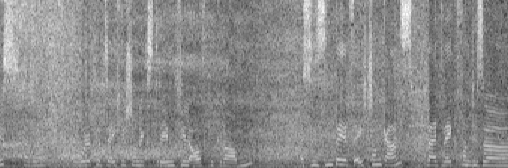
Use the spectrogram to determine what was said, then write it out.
ist. Also da wurde tatsächlich schon extrem viel aufgegraben. Also sie sind da jetzt echt schon ganz weit weg von dieser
